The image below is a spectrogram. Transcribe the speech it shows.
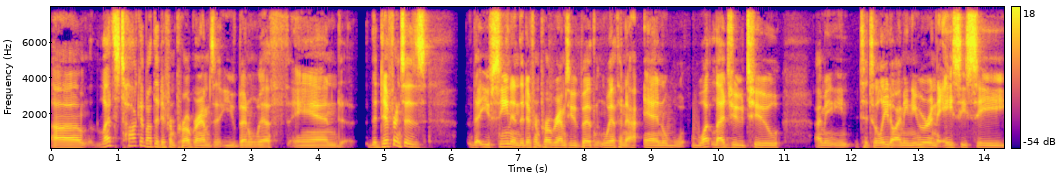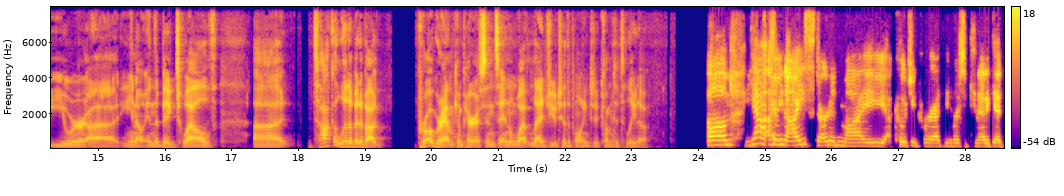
Um, let's talk about the different programs that you've been with and the differences that you've seen in the different programs you've been with, and and what led you to. I mean, to Toledo. I mean, you were in the ACC. You were, uh, you know, in the Big Twelve. Uh, talk a little bit about program comparisons and what led you to the point to come to Toledo. Um, yeah, I mean, I started my coaching career at the University of Connecticut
